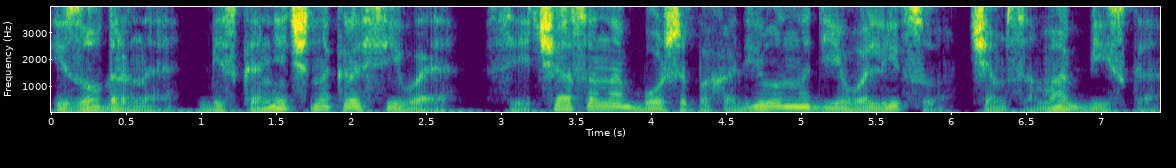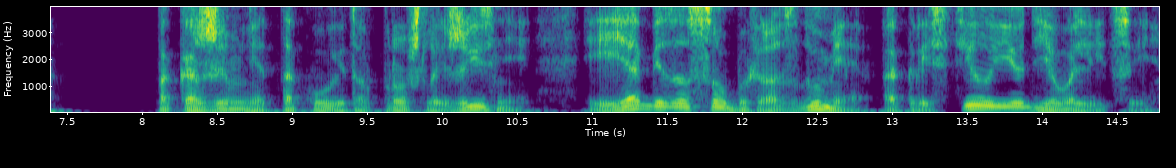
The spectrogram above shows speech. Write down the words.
изодранная, бесконечно красивая, сейчас она больше походила на дьяволицу, чем сама Биска. Покажи мне такую-то в прошлой жизни, и я без особых раздумий окрестил ее дьяволицей.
